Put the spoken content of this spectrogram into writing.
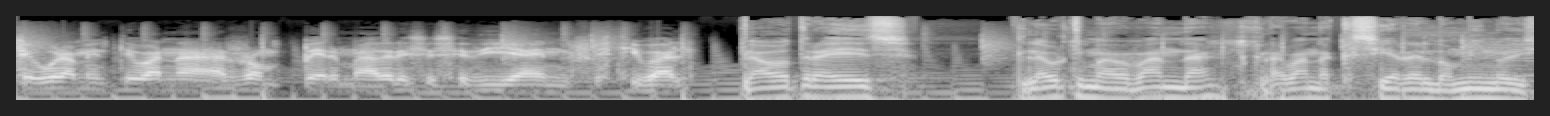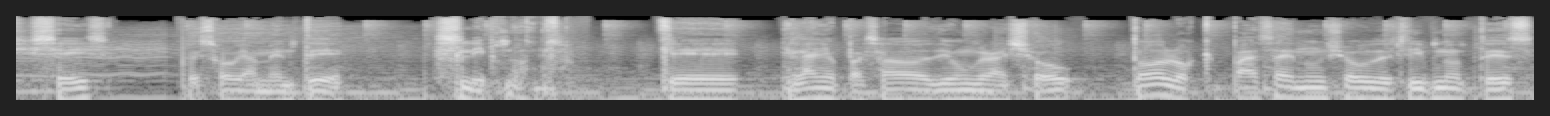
Seguramente van a romper madres ese día en el festival. La otra es la última banda, la banda que cierra el domingo 16, pues obviamente Slipknot, que el año pasado dio un gran show. Todo lo que pasa en un show de Slipknot es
